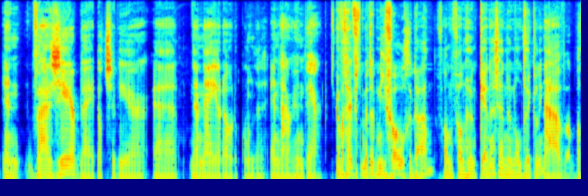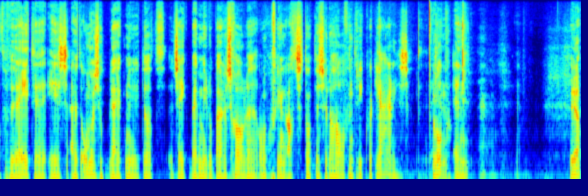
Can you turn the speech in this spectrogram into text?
En waren zeer blij dat ze weer uh, naar Nijenrode konden en naar hun werk. En wat heeft het met het niveau gedaan van, van hun kennis en hun ontwikkeling? Nou, wat we weten is, uit onderzoek blijkt nu dat, zeker bij middelbare scholen, ongeveer een achterstand tussen de half en drie kwart jaar is. Klopt. En, en ja.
